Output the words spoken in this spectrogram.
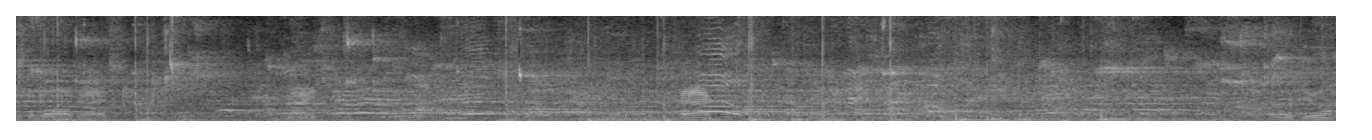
Pass the ball, guys. Nice. Back. What are we doing?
